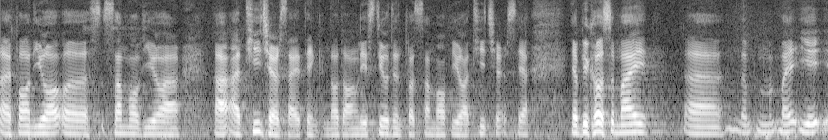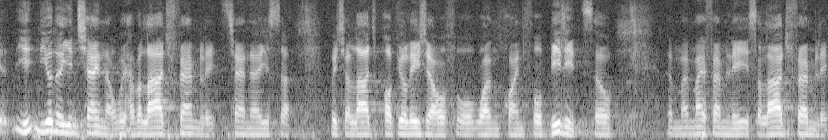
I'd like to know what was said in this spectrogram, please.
I found you uh, some of you are, are, teachers, I think, not only students, but some of you are teachers. Yeah, yeah because my, uh, my you, you know, in China, we have a large family. China is which a large population of 1.4 billion. So uh, my, my, family is a large family.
